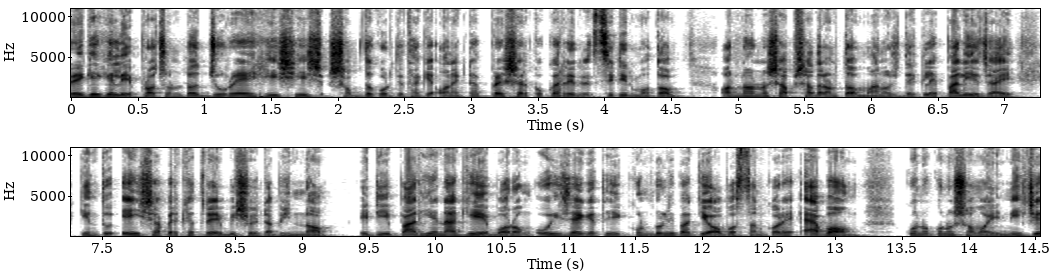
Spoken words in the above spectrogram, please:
রেগে গেলে প্রচণ্ড জোরে হিস হিস শব্দ করতে থাকে অনেকটা প্রেশার কুকারের সিটির মতো। অন্যান্য সাপ সাধারণত মানুষ দেখলে পালিয়ে যায়, কিন্তু এই সাপের ক্ষেত্রে বিষয়টা ভিন্ন। এটি পালিয়ে না গিয়ে বরং ওই জায়গাতেই কুণ্ডলি পাকিয়ে অবস্থান করে এবং কোনো কোনো সময় নিচে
